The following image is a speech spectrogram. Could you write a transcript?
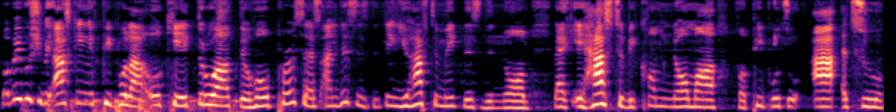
But people should be asking if people are okay throughout the whole process. And this is the thing: you have to make this the norm. Like it has to become normal for people to uh, to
